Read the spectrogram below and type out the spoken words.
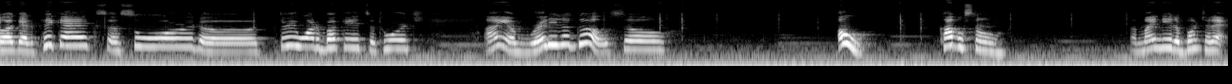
I got a pickaxe, a sword, uh, three water buckets, a torch. I am ready to go. So, oh, cobblestone. I might need a bunch of that.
